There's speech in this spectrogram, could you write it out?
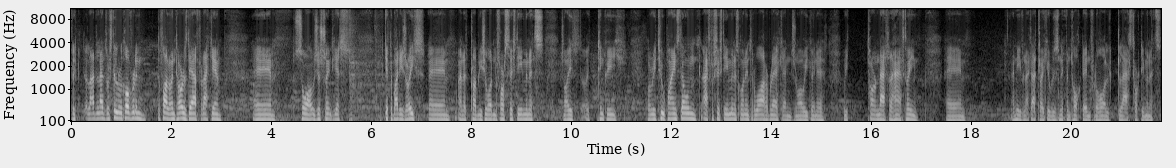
like a lot of lads were still recovering the following Thursday after that game, um, so I was just trying to get get the bodies right, um, and it probably showed in the first 15 minutes. So I, I think we were we two points down after 15 minutes going into the water break, and you know we kind of we turned that at half time. Um, and even at that, like it was nip and tuck then for the whole last 30 minutes.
